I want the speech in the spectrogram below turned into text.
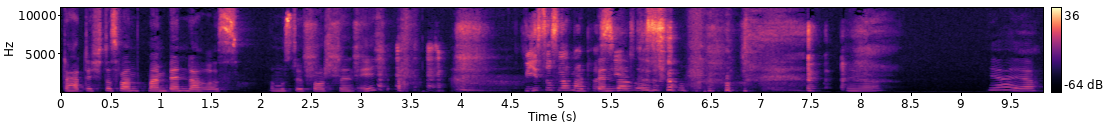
Da hatte ich, das war mit meinem Bänderriss. Da musst du dir vorstellen, ich. Wie ist das nochmal passiert? ja. Ja, ja.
